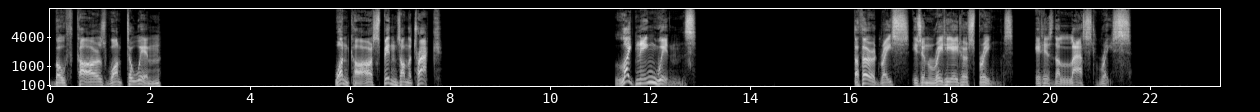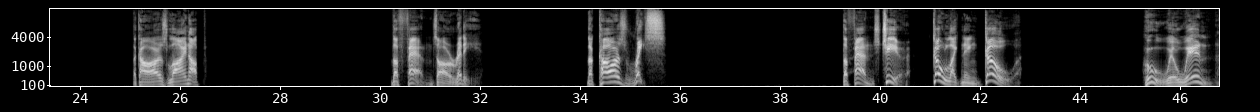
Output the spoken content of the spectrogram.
Both cars want to win. One car spins on the track. Lightning wins. The third race is in Radiator Springs. It is the last race. The cars line up. The fans are ready. The cars race. The fans cheer. Go, Lightning, go! Who will win?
